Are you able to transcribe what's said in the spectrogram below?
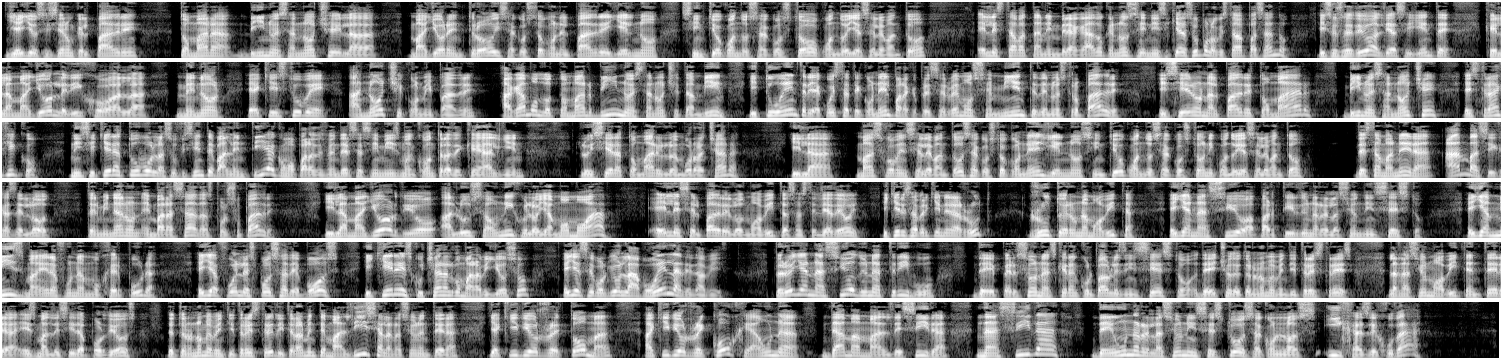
y ellos hicieron que el padre tomara vino esa noche, la mayor entró y se acostó con el padre, y él no sintió cuando se acostó o cuando ella se levantó. Él estaba tan embriagado que no ni siquiera supo lo que estaba pasando. Y sucedió al día siguiente que la mayor le dijo a la menor, he aquí estuve anoche con mi padre, Hagámoslo tomar vino esta noche también, y tú entra y acuéstate con él para que preservemos semiente de nuestro Padre. Hicieron al Padre tomar vino esa noche. Es trágico. Ni siquiera tuvo la suficiente valentía como para defenderse a sí mismo en contra de que alguien lo hiciera tomar y lo emborrachara. Y la más joven se levantó, se acostó con él, y él no sintió cuando se acostó ni cuando ella se levantó. De esta manera, ambas hijas de Lot terminaron embarazadas por su padre. Y la mayor dio a luz a un hijo y lo llamó Moab. Él es el padre de los moabitas hasta el día de hoy. ¿Y quieres saber quién era Ruth? Ruth era una moabita. Ella nació a partir de una relación de incesto. Ella misma era fue una mujer pura. Ella fue la esposa de Boz. ¿Y quiere escuchar algo maravilloso? Ella se volvió la abuela de David. Pero ella nació de una tribu de personas que eran culpables de incesto. De hecho, Deuteronomio 23.3, la nación moabita entera es maldecida por Dios. Deuteronomio 23.3 literalmente maldice a la nación entera. Y aquí Dios retoma, aquí Dios recoge a una dama maldecida, nacida de una relación incestuosa con las hijas de Judá.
